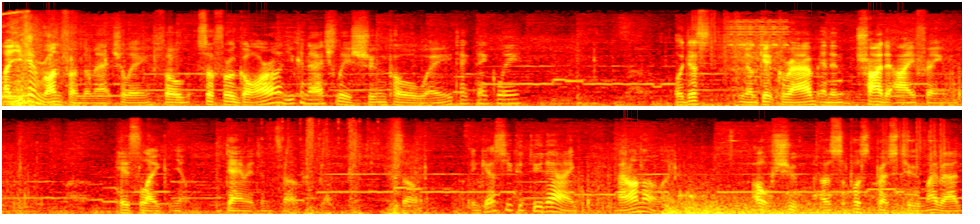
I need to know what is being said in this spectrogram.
Like you can run from them actually. So so for Gaara, you can actually Shunpo away technically. Or just, you know, get grab and then try the iframe. His like, you know, damage and stuff. So I guess you could do that. I don't know, like Oh shoot, I was supposed to press 2, my bad.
